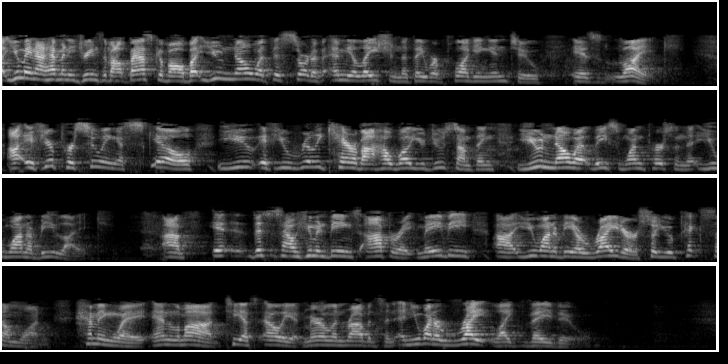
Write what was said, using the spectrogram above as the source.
you may not have many dreams about basketball, but you know what this sort of emulation that they were plugging into is like. Uh, if you're pursuing a skill, you, if you really care about how well you do something, you know at least one person that you want to be like. Um, it, this is how human beings operate. Maybe uh, you want to be a writer, so you pick someone. Hemingway, Anne Lamott, T.S. Eliot, Marilynne Robinson, and you want to write like they do.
